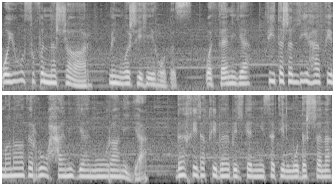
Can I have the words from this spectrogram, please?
ويوسف النجار من وجه هيرودس. والثانية في تجليها في مناظر روحانية نورانية داخل قباب الكنيسة المدشنة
